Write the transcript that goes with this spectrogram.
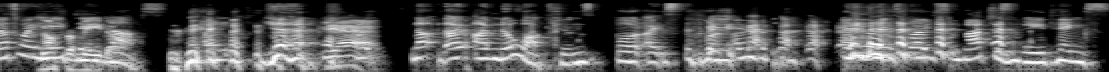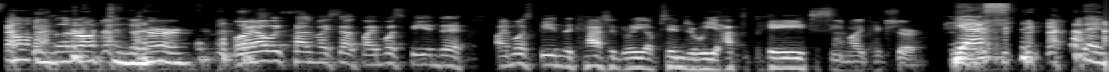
That's why I Not hate for me, apps. I, yeah. yeah. Not, I, I have no options, but I but yeah. anyone who swipes and matches me thinks, oh, I'm a better option than her. I always tell myself I must be in the I must be in the category of Tinder where you have to pay to see my picture. Yes. Same.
